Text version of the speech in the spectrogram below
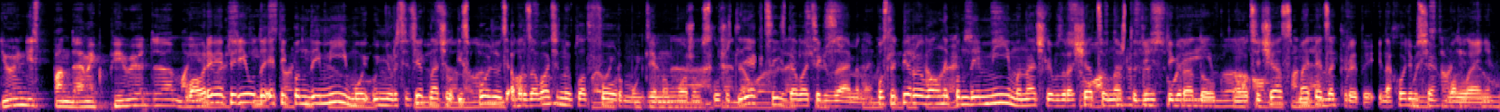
Во время периода этой пандемии мой университет начал использовать образовательную платформу, где мы можем слушать лекции и сдавать экзамены. После первой волны пандемии мы начали возвращаться в наш студенческий городок, но вот сейчас мы опять закрыты и находимся в онлайне.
